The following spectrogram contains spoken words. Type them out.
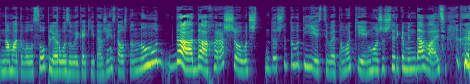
наматывала сопли розовые какие-то, а Женя сказал, что ну да, да, хорошо, вот что-то вот есть в этом, окей, можешь рекомендовать.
